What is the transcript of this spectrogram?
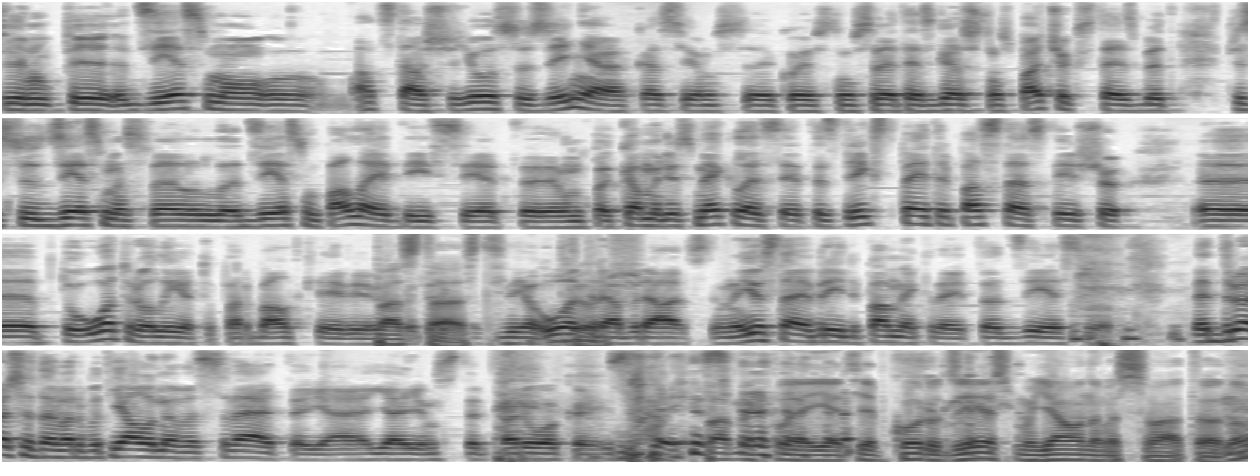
dziesmu atstāšu jūsu ziņā, kas jums, ko jūs mums vēties gašs mums pačukstēs, bet pirms jūs dziesmas vēl dziesmu palaidīsiet, e, un pa kamēr jūs meklēsiet, es drīkst Pētri pastāstīšu uh, to otro lietu par Baltkrieviju. Pastāst. Otrā otrā brāzta. Nu, jūs tajā brīdī pameklējat to dziesmu. Bet droši tā varbūt jaunava svēta, ja, ja jums tur par roku izvēlēties. Pameklējiet jebkuru dziesmu jaunava svāto. Nu,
